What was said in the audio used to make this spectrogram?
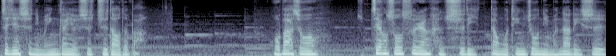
这件事你们应该也是知道的吧？”我爸说：“这样说虽然很失礼，但我听说你们那里是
